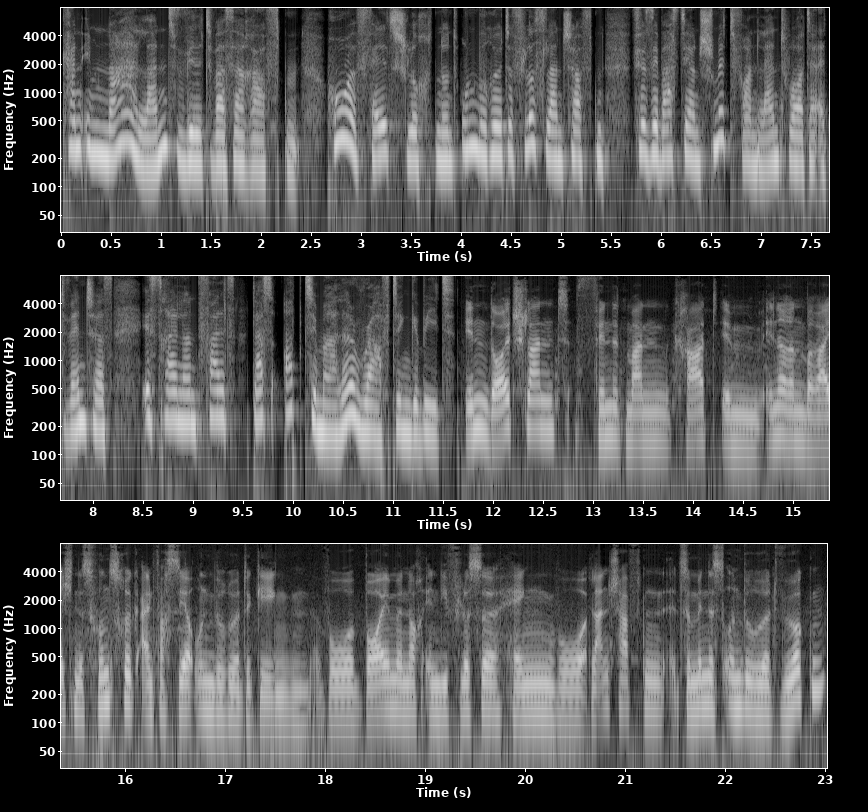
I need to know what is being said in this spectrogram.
kann im Naheland Wildwasser raften. Hohe Felsschluchten und unberührte Flusslandschaften. Für Sebastian Schmidt von Landwater Adventures ist Rheinland-Pfalz das optimale Rafting-Gebiet. In Deutschland findet man gerade im inneren Bereichen des Hunsrück einfach sehr unberührte Gegenden, wo Bäume noch in die Flüsse hängen, wo Landschaften zumindest unberührt wirken.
